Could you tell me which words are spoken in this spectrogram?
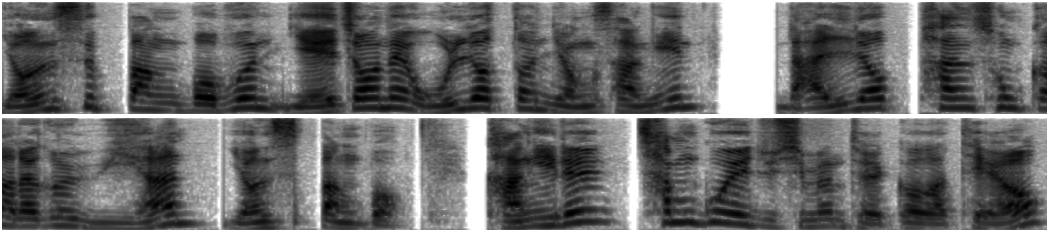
연습 방법은 예전에 올렸던 영상인 날렵한 손가락을 위한 연습 방법 강의를 참고해 주시면 될 것 같아요.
